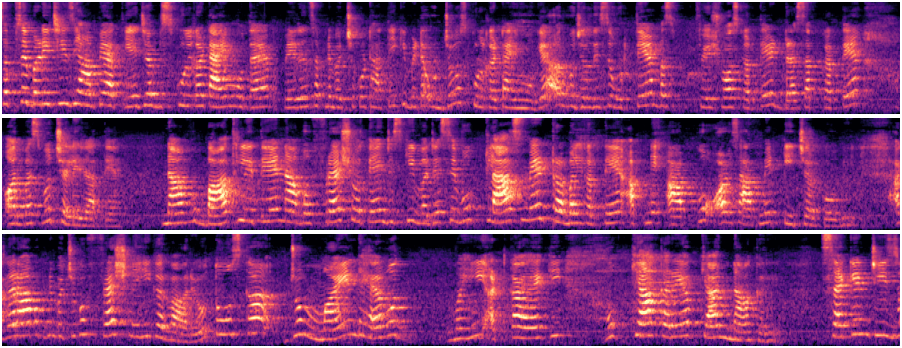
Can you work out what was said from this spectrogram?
सबसे बड़ी चीज़ यहाँ पे आती है, जब स्कूल का टाइम होता है, पेरेंट्स अपने बच्चों को उठाते हैं कि बेटा उठ जाओ, स्कूल का टाइम हो गया और वो जल्दी से उठते हैं, बस फेस वॉश करते हैं ड्रेसअप करते हैं और बस वो चले जाते हैं। ना वो बाथ लेते हैं, ना वो फ्रेश होते हैं, जिसकी वजह से वो क्लास में ट्रबल करते हैं अपने आप को और साथ में टीचर को भी। अगर आप अपने बच्चों को फ्रेश नहीं करवा रहे हो तो उसका जो माइंड है, वो वहीं अटका है कि वो क्या करे, अब क्या ना करे। सेकेंड चीज़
